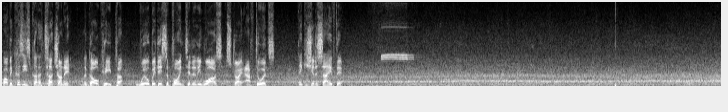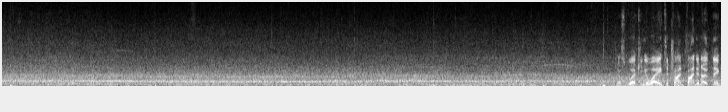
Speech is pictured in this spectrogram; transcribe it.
Well, because he's got a touch on it, the goalkeeper will be disappointed, and he was straight afterwards. I think he should have saved it. Working away to try and find an opening.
